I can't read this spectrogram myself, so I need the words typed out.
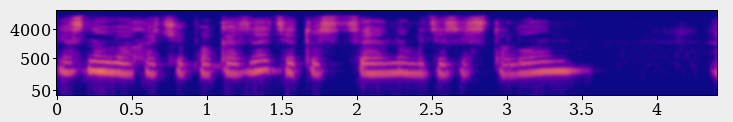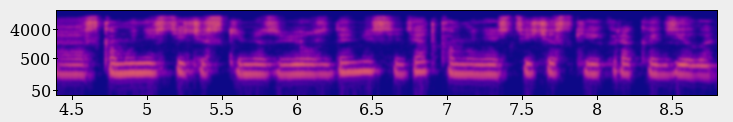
Я снова хочу показать эту сцену, где за столом э, с коммунистическими звездами сидят коммунистические крокодилы.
